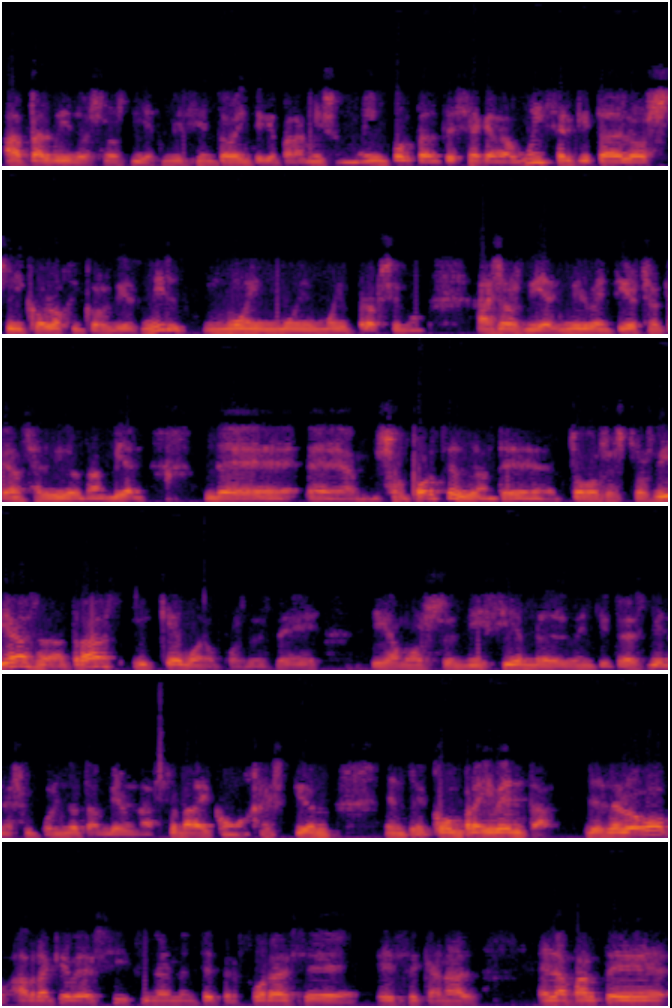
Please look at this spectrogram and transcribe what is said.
ha perdido esos 10.120 que para mí son muy importantes, se ha quedado muy cerquita de los psicológicos 10.000, muy, muy, muy próximo a esos 10.028 que han servido también de eh, soporte durante todos estos días atrás y que bueno, pues desde digamos, diciembre del 23 viene suponiendo también una zona de congestión entre compra y venta. Desde luego, habrá que ver si finalmente perfora ese, ese canal en la parte eh,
